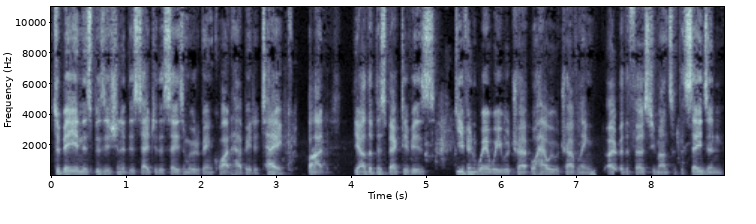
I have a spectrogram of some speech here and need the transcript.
to be in this position at this stage of the season, we would have been quite happy to take. But the other perspective is, given where we were tra- or how we were traveling over the first few months of the season,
